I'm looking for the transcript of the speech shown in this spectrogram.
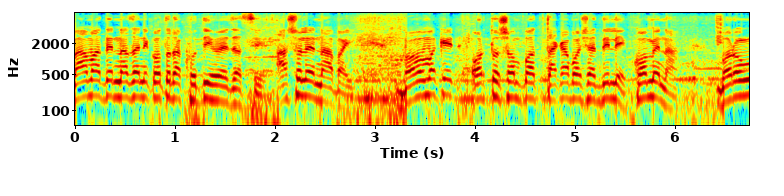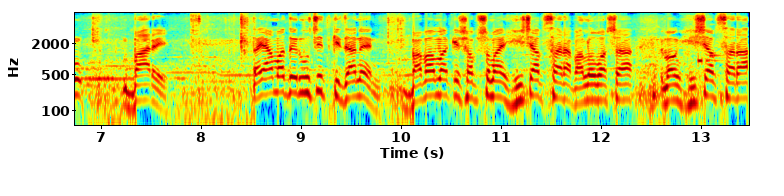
বা আমাদের না জানি কতটা ক্ষতি হয়ে যাচ্ছে। আসলে না ভাই। বাবা মাকে অর্থ সম্পদ, টাকা পয়সা দিলে কমে না, বরং বাড়ে। তাই আমাদের উচিত কি জানেন, বাবা মাকে সবসময় হিসাব ছাড়া ভালোবাসা এবং হিসাব ছাড়া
